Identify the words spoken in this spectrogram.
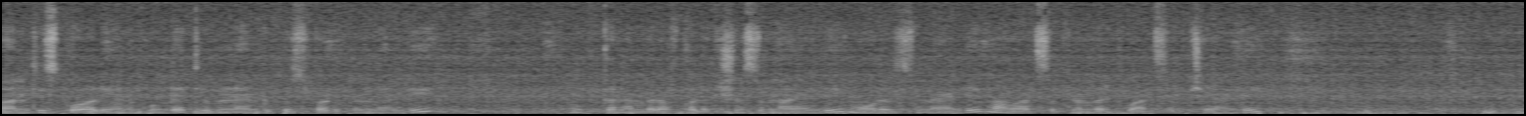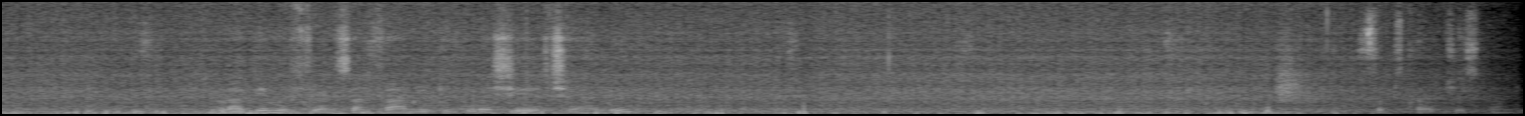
వన్ తీసుకోవాలి అనుకుంటే త్రిబుల్ నైన్ రూపీస్ పడుతుందండి. ఇంకా నెంబర్ ఆఫ్ కలెక్షన్స్ ఉన్నాయండి. మోడల్స్ ఉన్నాయండి. మా వాట్సాప్ నెంబర్కి వాట్సాప్ చేయండి. అలాగే మీ ఫ్రెండ్స్ అండ్ ఫ్యామిలీకి కూడా షేర్ చేయండి. సబ్స్క్రైబ్ చేసుకోండి.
